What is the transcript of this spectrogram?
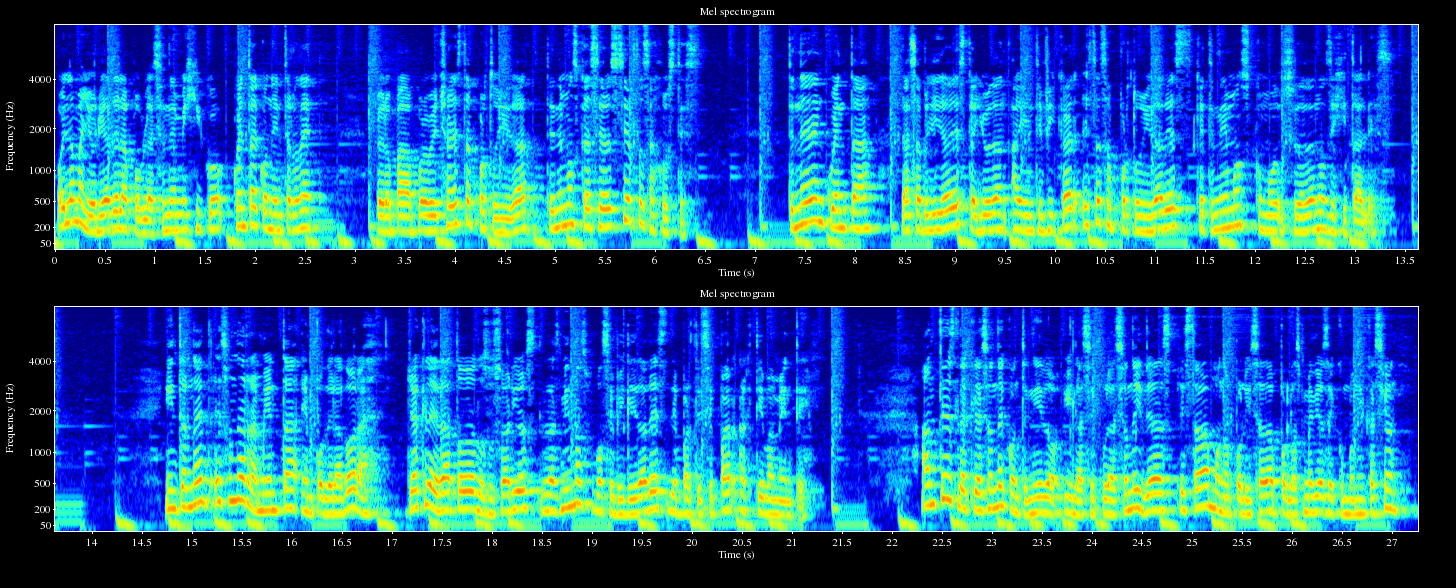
Hoy la mayoría de la población de México cuenta con Internet, pero para aprovechar esta oportunidad tenemos que hacer ciertos ajustes. Tener en cuenta las habilidades que ayudan a identificar estas oportunidades que tenemos como ciudadanos digitales. Internet es una herramienta empoderadora, ya que le da a todos los usuarios las mismas posibilidades de participar activamente. Antes la creación de contenido y la circulación de ideas estaba monopolizada por los medios de comunicación.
